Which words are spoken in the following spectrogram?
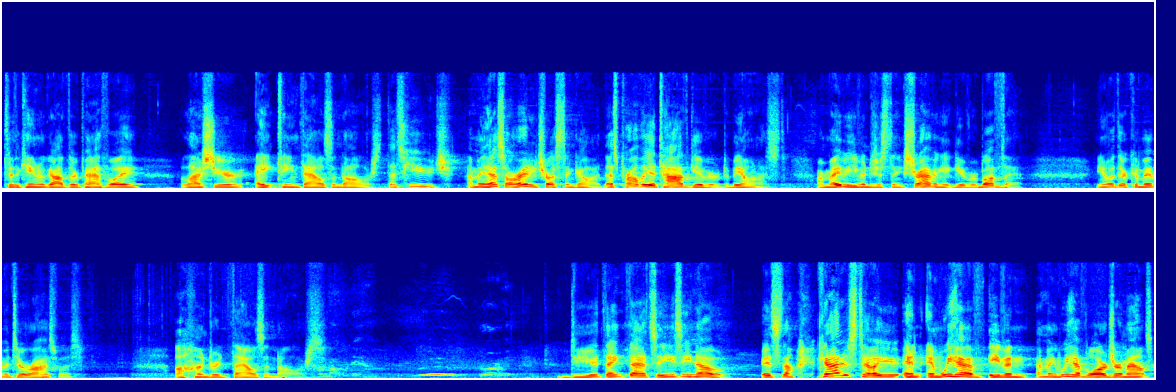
to the Kingdom of God through Pathway last year, $18,000. That's huge. I mean, that's already trusting God. That's probably a tithe giver, to be honest or maybe even just an extravagant giver above that. You know what their commitment to Arise was? $100,000. Do you think that's easy? No. It's not. Can I just tell you, and, and we have even, I mean, we have larger amounts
